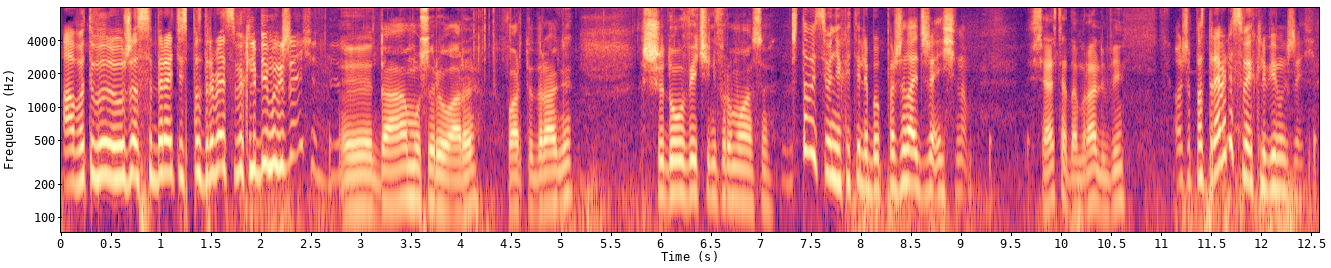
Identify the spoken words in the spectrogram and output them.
А вот вы уже собираетесь поздравлять своих любимых женщин? O surioară foarte dragă și două vecini frumoase. Что вы сегодня хотели бы пожелать женщинам? Счастья, добра, любви. А Уже поздравили своих любимых женщин?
